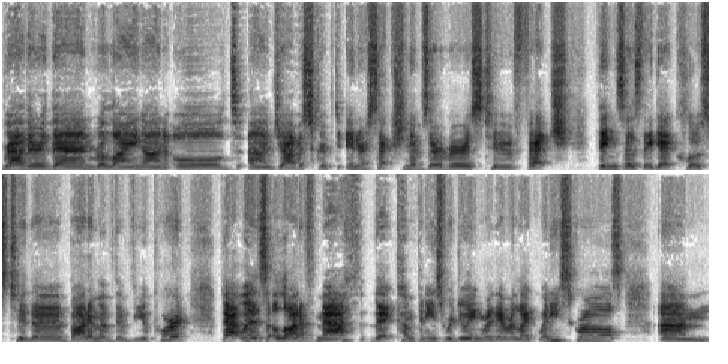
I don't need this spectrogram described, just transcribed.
rather than relying on old uh, JavaScript intersection observers to fetch things as they get close to the bottom of the viewport. That was a lot of math that companies were doing where they were like, when he scrolls, um,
